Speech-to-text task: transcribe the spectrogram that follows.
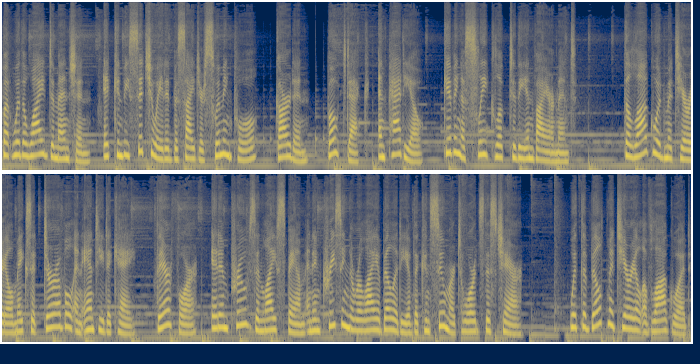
But with a wide dimension, it can be situated beside your swimming pool, garden, boat deck, and patio, giving a sleek look to the environment. The logwood material makes it durable and anti-decay, therefore, it improves in lifespan and increasing the reliability of the consumer towards this chair. With the built material of logwood,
